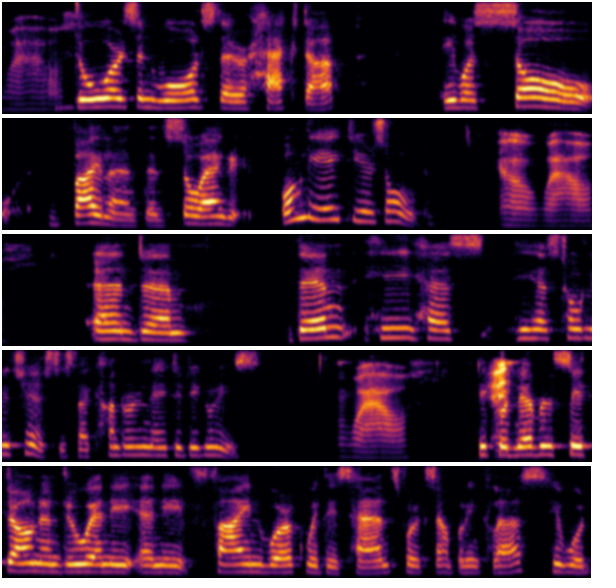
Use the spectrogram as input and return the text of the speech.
Wow. Doors and walls that are hacked up. He was so violent and so angry. Only eight years old. Oh wow. And um, then he has he has totally changed. It's like 180 degrees. Wow. He could never sit down and do any any fine work with his hands, for example, in class. He would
